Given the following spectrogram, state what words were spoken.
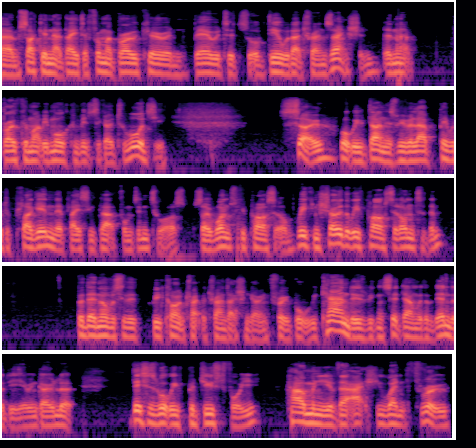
um, suck in that data from a broker and be able to sort of deal with that transaction, then that broker might be more convinced to go towards you. So what we've done is we've allowed people to plug in their placing platforms into ours. So once we pass it on, we can show that we've passed it on to them, but then obviously we can't track the transaction going through. But what we can do is we can sit down with them at the end of the year and go, look, this is what we've produced for you how many of that actually went through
